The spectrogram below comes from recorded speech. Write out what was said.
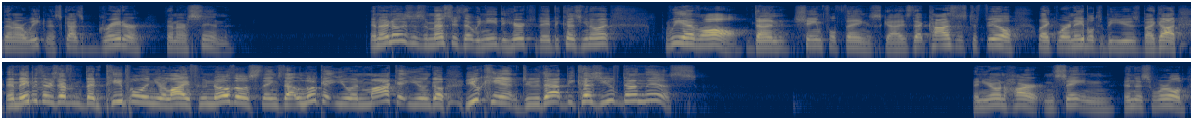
than our weakness, God's greater than our sin. And I know this is a message that we need to hear today because you know what? We have all done shameful things, guys, that cause us to feel like we're unable to be used by God. And maybe there's ever been people in your life who know those things that look at you and mock at you and go, You can't do that because you've done this. And your own heart and Satan in this world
